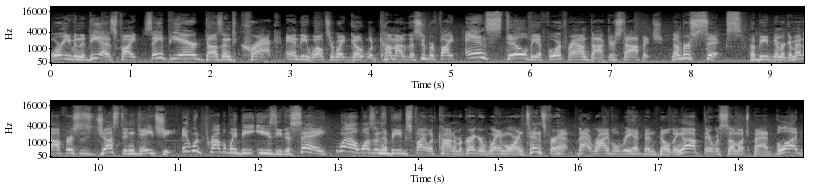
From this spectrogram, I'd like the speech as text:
or even the Diaz fight, St. Pierre doesn't crack, and the welterweight goat would come out of the super fight and still via fourth round doctor stoppage. Number 6. Khabib Nurmagomedov versus Justin Gaethje. It would probably be easy to say, well, wasn't Khabib's fight with Conor McGregor way more intense for him? That rivalry had been building up, there was so much bad blood,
